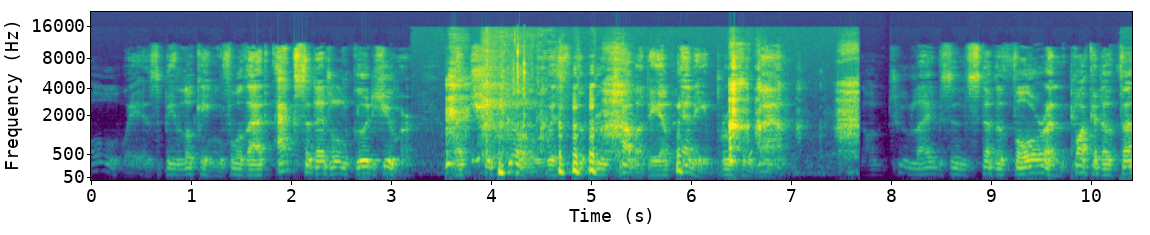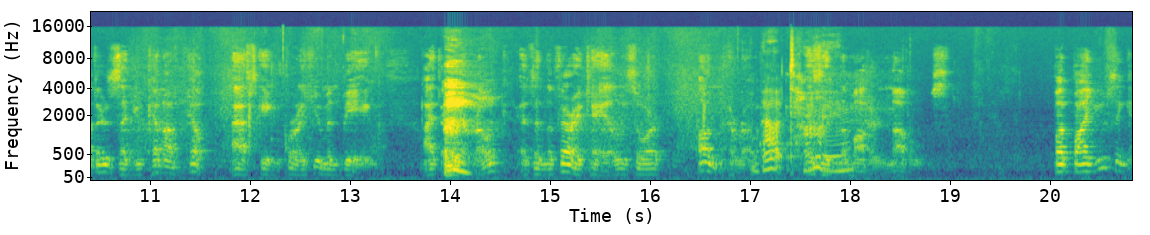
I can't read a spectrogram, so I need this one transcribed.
Always be looking for that accidental good humor that should go with the brutality of any brutal man. On two legs instead of four and plucket of feathers, and you cannot help asking for a human being, either heroic, as in the fairy tales, or unheroic, as in the modern novels. But by using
